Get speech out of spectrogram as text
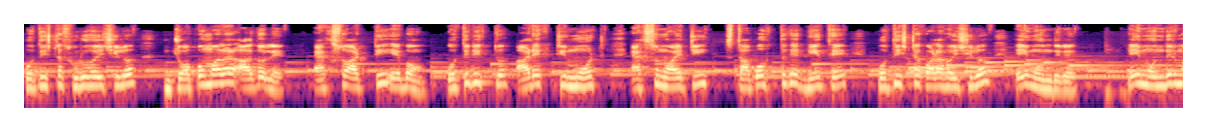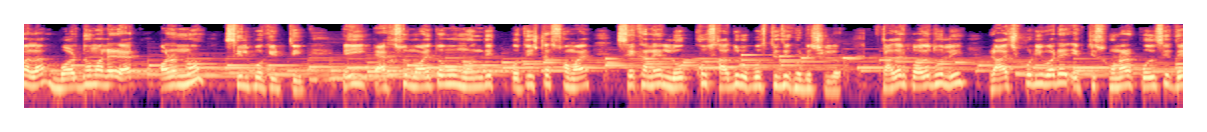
প্রতিষ্ঠা শুরু হয়েছিল জপমালার আদলে একশো আটটি এবং অতিরিক্ত আরেকটি মোট একশো নয়টি স্থাপত্যকে গেঁথে প্রতিষ্ঠা করা হয়েছিল এই মন্দিরে। এই মন্দিরমালা বর্ধমানের এক অনন্য শিল্পকীর্তি। এই একশো নয়তম মন্দির প্রতিষ্ঠার সময় সেখানে লক্ষ সাধুর উপস্থিতি ঘটেছিল। তাদের পদধূলি রাজ পরিবারের একটি সোনার কলসিতে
